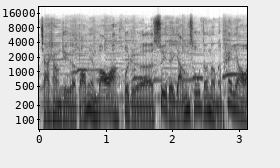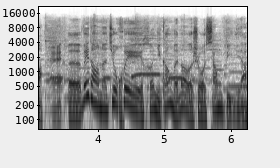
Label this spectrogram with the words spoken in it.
加上这个薄面包啊，或者碎的洋葱等等的配料啊，哎，呃，味道呢就会和你刚闻到的时候相比呀、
